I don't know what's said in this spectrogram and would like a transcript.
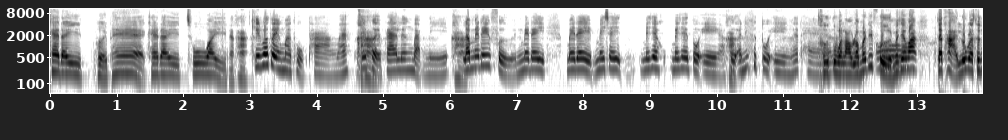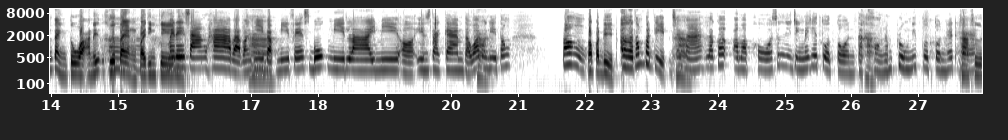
แค่ได้เผยแพร่ แค่ได้ช่วยนะคะ คิดว่าตัวเองมาถูกทางไหมที่ค่ะเผยแพร่เรื่องแบบนี้ ค่ะ แล้วไม่ได้ฝืนไม่ได้ไม่ได้ไม่ใช่ ไม่ใช่ไม่ใช่ตัวเองอะค่ะคือ อันนี้คือตัวเองแท้ๆคือตัวเราเราไม่ได้ฝืนโอ้ไม่ใช่ว่าจะถ่ายรูปแล้วถึงแต่งตัว อันนี้คือแต่งไปจริงๆ ไม่ได้สร้างภาพแบบบางทีค่ะแบบมี Facebook มี Line มีเอ่ออินสตาแกรมแต่ว่าค่ะบางทีต้องต้องต้องประดิษฐ์เออต้องประดิษฐ์ใช่ค่ะไหมแล้วก็เอามาโพสต์ซึ่งจริง ๆ ไม่ใช่ตัวตน แต่ค่ะของน้ำปรุงนี่ตัวตนแท้ๆค่ะคือ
